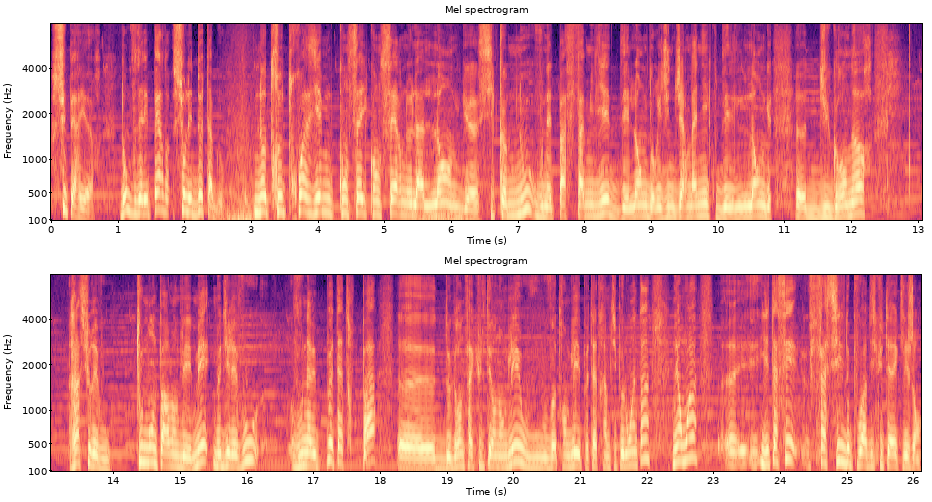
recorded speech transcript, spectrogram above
supérieur. Donc vous allez perdre sur les deux tableaux. Notre troisième conseil concerne la langue. Si comme nous, vous n'êtes pas familier des langues d'origine germanique ou des langues euh, du Grand Nord, rassurez-vous, tout le monde parle anglais, mais me direz-vous, vous n'avez peut-être pas euh, de grandes facultés en anglais ou votre anglais est peut-être un petit peu lointain. Néanmoins, euh, il est assez facile de pouvoir discuter avec les gens.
